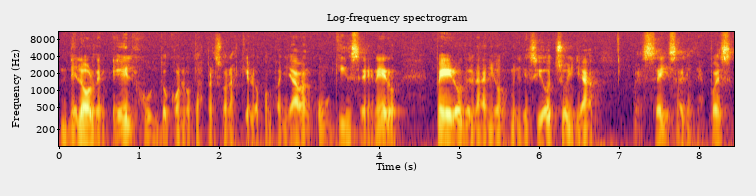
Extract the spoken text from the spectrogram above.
del orden, él junto con otras personas que lo acompañaban un 15 de enero, pero del año 2018, ya pues seis años después,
